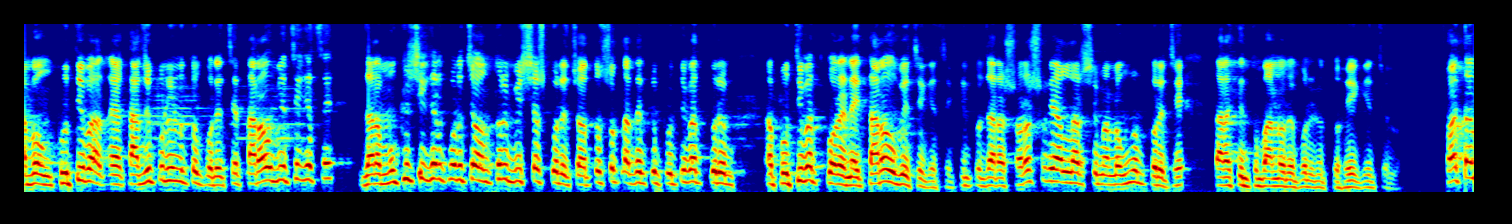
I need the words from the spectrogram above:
এবং প্রতিবাদ কাজে পরিণত করেছে, তারাও বেঁচে গেছে। যারা মুখে স্বীকার করেছে, অন্তরে বিশ্বাস করেছে, অথচ তাদেরকে প্রতিবাদ করে প্রতিবাদ করে নাই, তারাও বেঁচে গেছে। কিন্তু যারা সরাসরি আল্লাহর সীমা লঙ্ঘন করেছে, তারা কিন্তু বানরে পরিণত হয়ে গিয়েছিল। শয়তান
